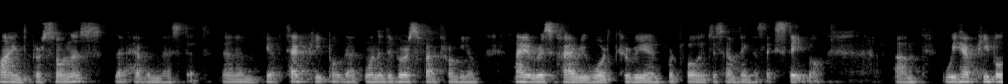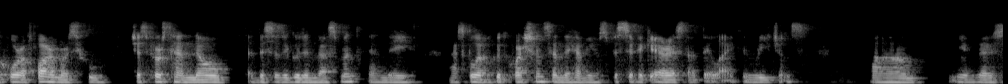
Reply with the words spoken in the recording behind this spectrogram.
client personas that have invested. Um, you have tech people that want to diversify from you know high risk, high reward career and portfolio to something that's like stable. Um, we have people who are farmers who just firsthand know that this is a good investment and they ask a lot of good questions and they have you know specific areas that they like in regions. Um, you know, there's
